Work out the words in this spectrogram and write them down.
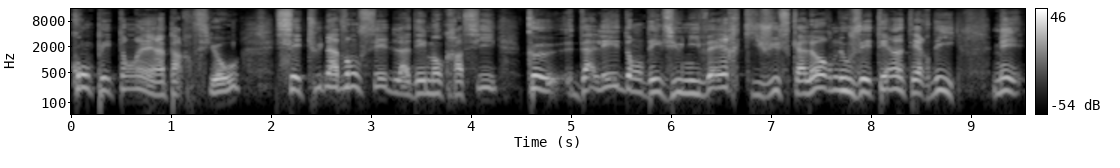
compétents et impartiaux, c'est une avancée de la démocratie que d'aller dans des univers qui jusqu'alors nous étaient interdits. Mais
